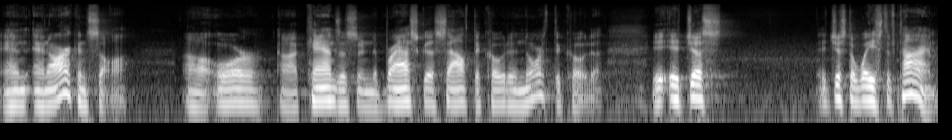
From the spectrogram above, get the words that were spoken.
and, and Arkansas, uh, or uh, Kansas, or Nebraska, South Dakota, and North Dakota. It, it just, it's just a waste of time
